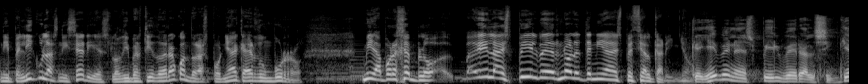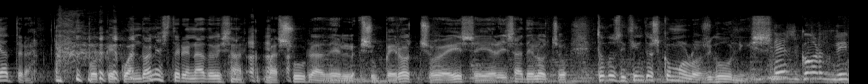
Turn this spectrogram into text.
ni películas ni series. Lo divertido era cuando las ponía a caer de un burro. Mira, por ejemplo, él a Spielberg no le tenía especial cariño. Que lleven a Spielberg al psiquiatra, porque cuando han estrenado esa basura del Super 8, ese, esa del 8, todos diciendo es como los Goonies. Es gordi.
